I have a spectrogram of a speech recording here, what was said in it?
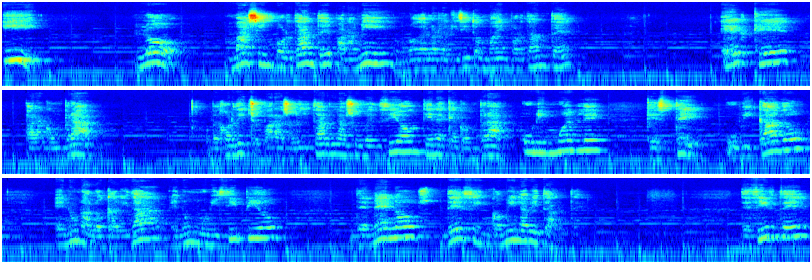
Y lo más importante para mí, uno de los requisitos más importantes, es que para comprar, o mejor dicho, para solicitar la subvención tienes que comprar un inmueble que esté ubicado en una localidad, en un municipio de menos de 5.000 habitantes. Decirte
